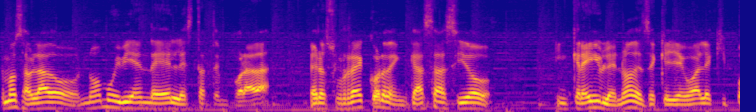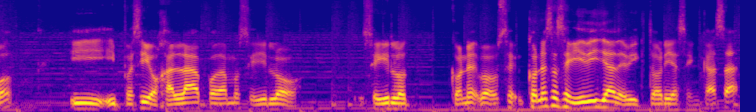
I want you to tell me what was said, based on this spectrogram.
hemos hablado no muy bien de él esta temporada, pero su récord en casa ha sido increíble, ¿no? Desde que llegó al equipo. Y, pues sí, ojalá podamos seguirlo, seguirlo con, e, con esa seguidilla de victorias en casa.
